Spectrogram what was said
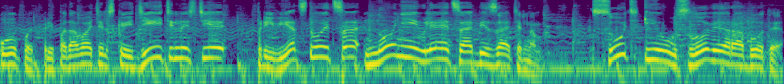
Опыт преподавательской деятельности приветствуется, но не является обязательным. Суть и условия работы.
